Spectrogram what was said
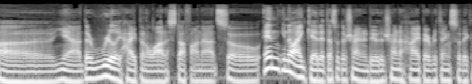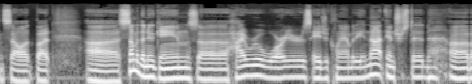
uh, yeah, they're really hyping a lot of stuff on that. So, and you know, I get it. That's what they're trying to do. They're trying to hype everything so they can sell it. But uh, some of the new games, uh, Hyrule Warriors, Age of Calamity, not interested. Uh,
